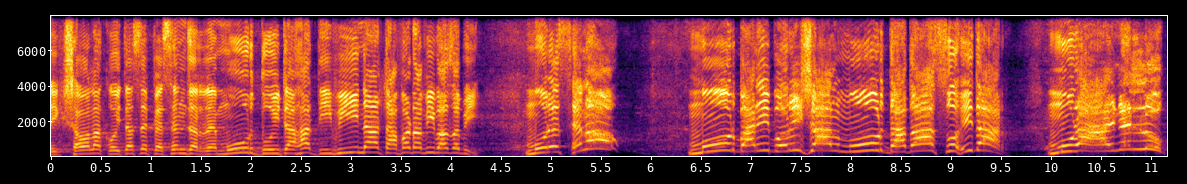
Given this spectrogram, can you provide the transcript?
রিক্সাওয়ালা কইতাছে প্যাসেঞ্জার রে মোর দুই টাকা দিবি না টাপাটাপি বাজাবি? মোরে সেন? মোর বাড়ি বরিশাল মোর দাদা শহীদার মোরা আইনের লোক।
